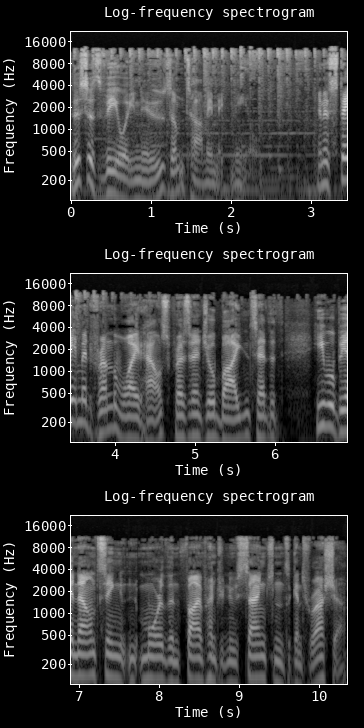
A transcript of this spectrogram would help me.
This is VOA News. I'm Tommy McNeil. In a statement from the White House, President Joe Biden said that he will be announcing more than 500 new sanctions against Russia.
